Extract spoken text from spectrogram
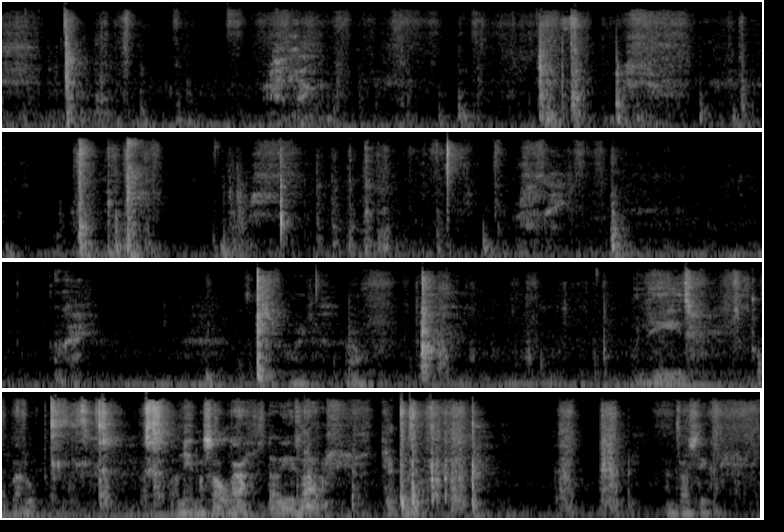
Need to prop that up. I need my solder, don't use that. Glue. Fantastic.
